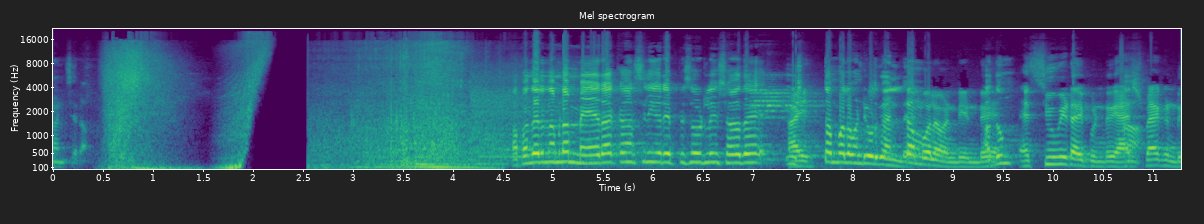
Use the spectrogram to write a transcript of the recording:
കാണിച്ചു തരാം അപ്പൊ എന്തായാലും നമ്മുടെ മേരാ കാർസിൽ ഈ ഒരു എപ്പിസോഡിൽ ഷാദെ ഇഷ്ടം പോലെ വണ്ടി കൊടുക്കാനില്ല? ഇഷ്ടം പോലെ വണ്ടി ഉണ്ട്. അതും- എസ് യു വി ടൈപ്പ് ഉണ്ട് ഹാഷ് ബാഗ് ഉണ്ട്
